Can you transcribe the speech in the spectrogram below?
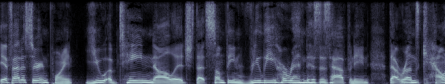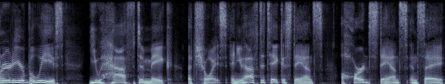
if at a certain point you obtain knowledge that something really horrendous is happening that runs counter to your beliefs, you have to make a choice and you have to take a stance, a hard stance, and say,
